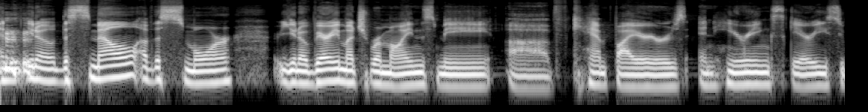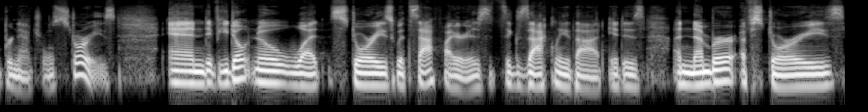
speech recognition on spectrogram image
and, you know, the smell of the s'more, you know, very much reminds me of campfires and hearing scary supernatural stories. And if you don't know what stories with Sapphire is, it's exactly that. It is a number of stories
